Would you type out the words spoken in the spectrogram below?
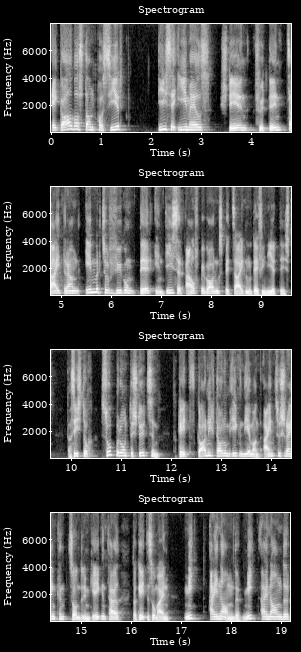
egal was dann passiert, diese E-Mails stehen für den Zeitraum immer zur Verfügung, der in dieser Aufbewahrungsbezeichnung definiert ist. Das ist doch super unterstützend. Geht es gar nicht darum, irgendjemand einzuschränken, sondern im Gegenteil, da geht es um ein Miteinander, Miteinander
